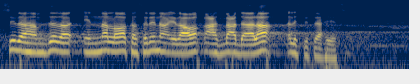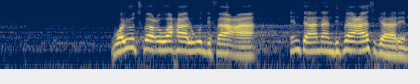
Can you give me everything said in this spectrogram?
sida hamsada inna loo kasrina idaa waqacat bacda alaa alistiftaaxiyati. Wa yudfacu waxaa lagu difaacaa inta aanaan difaacaas gaarin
